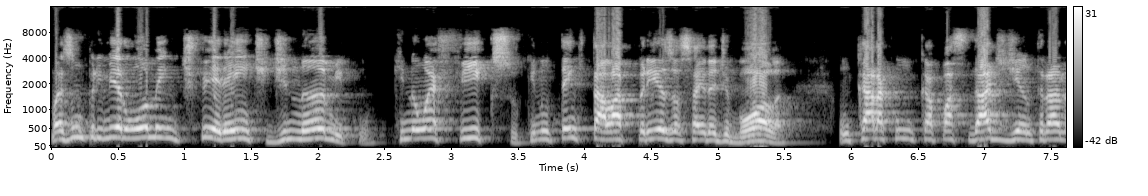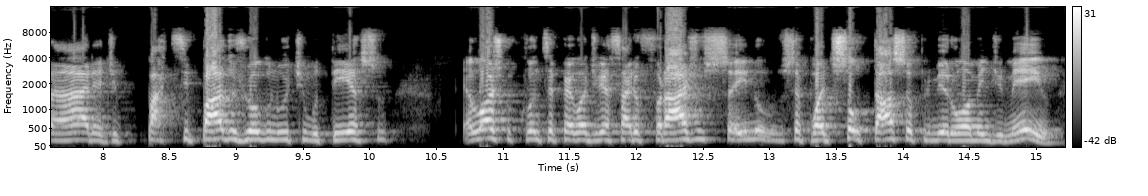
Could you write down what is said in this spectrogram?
Mas um primeiro homem diferente, dinâmico, que não é fixo, que não tem que estar tá lá preso à saída de bola. Um cara com capacidade de entrar na área, de participar do jogo no último terço. É lógico que quando você pega um adversário frágil, isso aí não, você pode soltar seu primeiro homem de meio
